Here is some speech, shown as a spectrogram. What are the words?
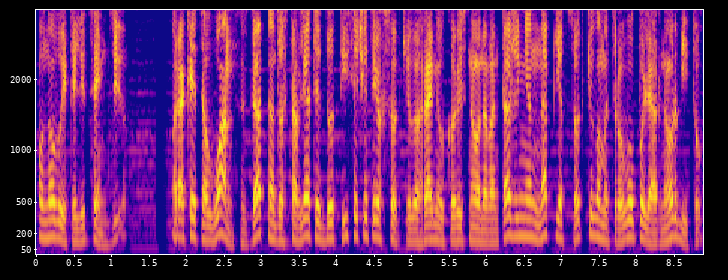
оновити ліцензію. Ракета One здатна доставляти до 1300 кг корисного навантаження на 500 кілометрову полярну орбіту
